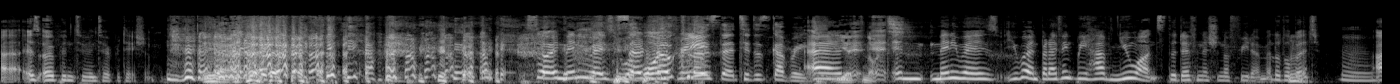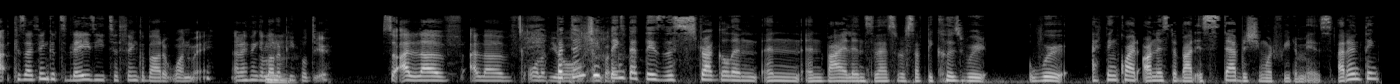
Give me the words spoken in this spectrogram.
uh, is open to interpretation? so in many ways you were So born no free. closer to discovering. And Yet not. in many ways you weren't, but I think we have nuanced the definition of freedom a little hmm. bit hmm. uh, because I think it's lazy to think about it one way, and I think a lot of people do. So I love, I love all of your. But don't you inputs. think that there's this struggle and, and, and violence and that sort of stuff because we're we're I think quite honest about establishing what freedom is. I don't think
